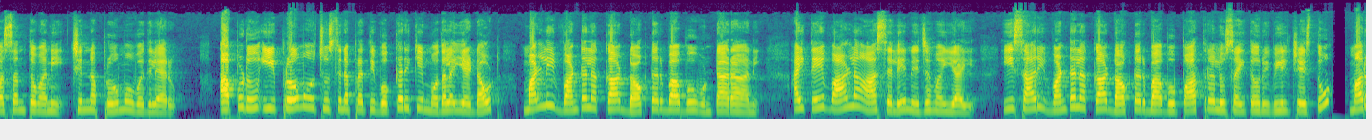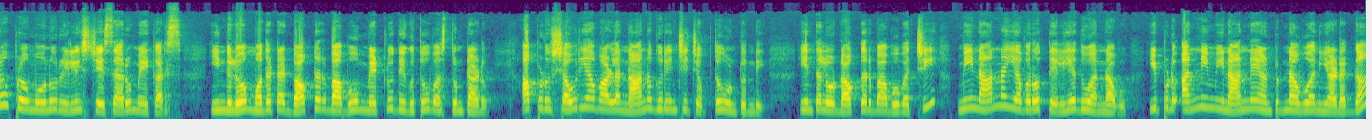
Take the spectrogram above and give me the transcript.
వసంతం అని చిన్న ప్రోమో వదిలారు. అప్పుడు ఈ ప్రోమో చూసిన ప్రతి ఒక్కరికి మొదలయ్యే డౌట్ మళ్ళీ వంటలక్క డాక్టర్ బాబు ఉంటారా అని. అయితే వాళ్ళ ఆశలే నిజమయ్యాయి. ఈసారి వంటలక్క డాక్టర్ బాబు పాత్రలు సైతం రివీల్ చేస్తూ మరో ప్రోమోను రిలీజ్ చేశారు మేకర్స్. ఇందులో మొదట డాక్టర్ బాబు మెట్లు దిగుతూ వస్తుంటాడు. అప్పుడు శౌర్య వాళ్ళ నాన్న గురించి చెప్తూ ఉంటుంది. ఇంతలో డాక్టర్ బాబు వచ్చి మీ నాన్న ఎవరో తెలియదు అన్నావు. ఇప్పుడు అన్నీ మీ నాన్నే అంటున్నావు అని అడగ్గా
